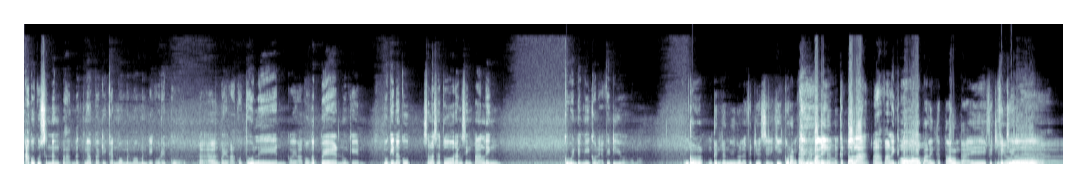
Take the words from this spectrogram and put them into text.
aku iku seneng banget ngabadikan momen-momen di uripku. Heeh. Kayak aku dolen, kayak aku ngeband mungkin. Mungkin aku salah satu orang sing paling guwendengi golek video ngono. Nggo gendengi golek video sih. Iki kurang paham. Paling getol lah. Ah, paling gede. oh, paling getol gawe video. Video. Ah.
